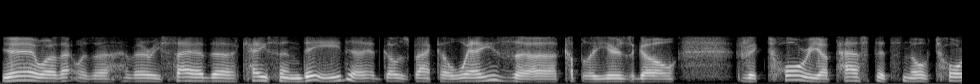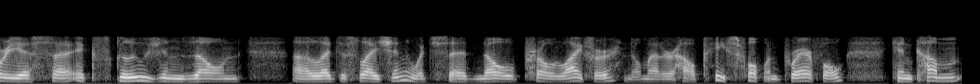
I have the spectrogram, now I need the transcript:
Yeah, well, that was a very sad uh, case indeed. Uh, it goes back a ways. Uh, a couple of years ago, Victoria passed its notorious uh, exclusion zone uh, legislation, which said no pro lifer, no matter how peaceful and prayerful, can come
